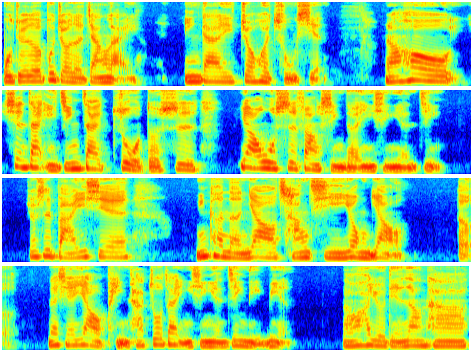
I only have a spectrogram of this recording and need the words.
我觉得不久的将来应该就会出现。然后现在已经在做的是药物释放型的隐形眼镜，就是把一些你可能要长期用药的那些药品，它做在隐形眼镜里面。然后它有点让它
